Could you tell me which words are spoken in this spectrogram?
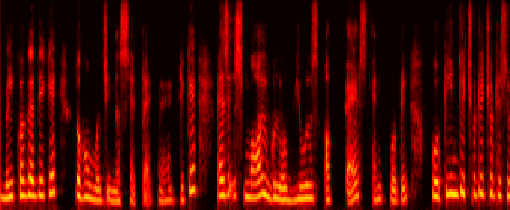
milk اگر دیکھیں تو ہوموجینس رہتا ہے، ٹھیک ہے؟ As small globules of fats and protein protein کے چھوٹے چھوٹے سے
